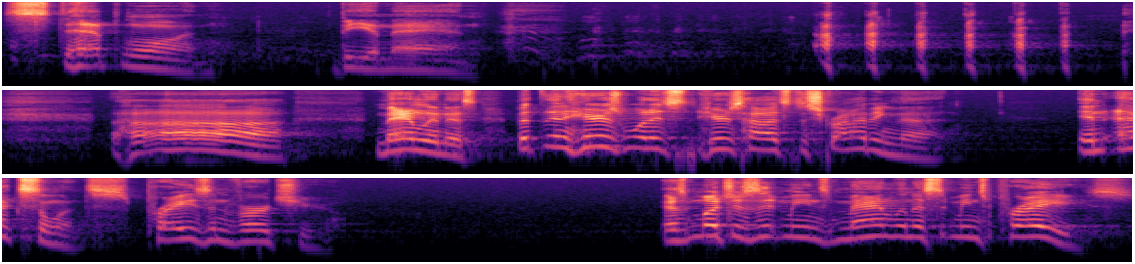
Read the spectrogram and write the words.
Step one be a man. ah, manliness. But then here's, what it's, here's how it's describing that in excellence, praise, and virtue. As much as it means manliness, it means praise.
